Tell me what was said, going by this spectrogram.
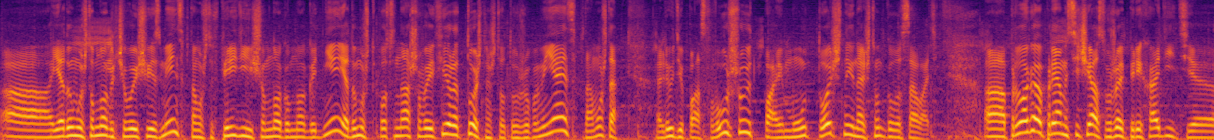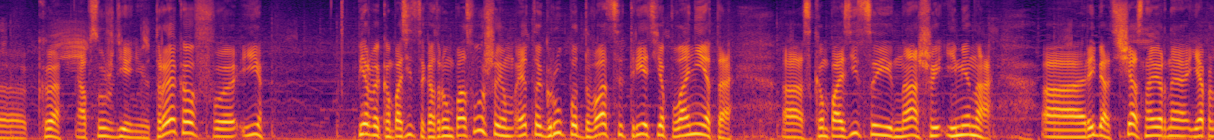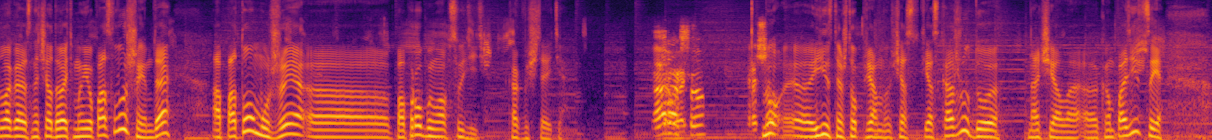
а, я думаю, что много чего еще изменится, потому что впереди еще много-много дней. Я думаю, что после нашего эфира точно что-то уже поменяется, потому что люди послушают, поймут точно и начнут голосовать. А, предлагаю прямо сейчас уже переходить э, к обсуждению треков э, и Первая композиция, которую мы послушаем, это группа 23 планета а, с композицией «Наши имена». А, ребят, сейчас, наверное, я предлагаю сначала давайте мы ее послушаем, да? А потом уже э, попробуем обсудить. Как вы считаете? Хорошо. Хорошо. Ну, э, единственное, что прямо сейчас я скажу до начала э, композиции,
